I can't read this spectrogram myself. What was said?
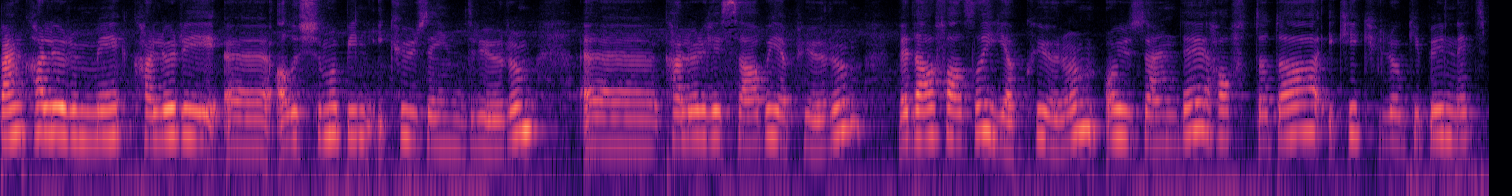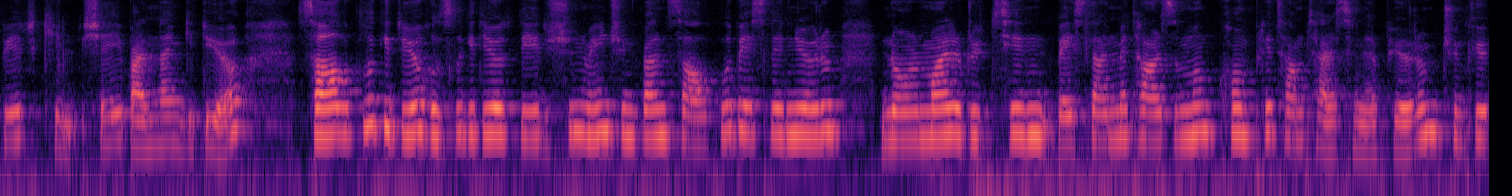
Ben kalorimi, kalori e, alışımı 1200'e indiriyorum. kalori hesabı yapıyorum ve daha fazla yakıyorum. O yüzden de haftada 2 kilo gibi net bir şey benden gidiyor. Sağlıklı gidiyor, hızlı gidiyor diye düşünmeyin. Çünkü ben sağlıklı besleniyorum. Normal rutin beslenme tarzımın komple tam tersini yapıyorum. Çünkü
